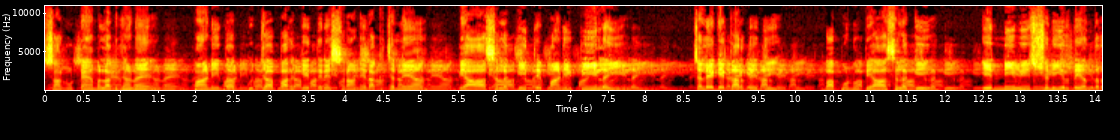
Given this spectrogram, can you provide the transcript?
ਸਾਨੂੰ ਟਾਈਮ ਲੱਗ ਜਾਣਾ ਹੈ। ਪਾਣੀ ਦਾ ਕੁੱਜਾ ਭਰ ਕੇ ਤੇਰੇ ਸਰਾਣੇ ਰੱਖ ਚੱਲੇ ਆ ਪਿਆਸ ਲੱਗੀ ਤੇ ਪਾਣੀ ਪੀ ਲਈ। ਚਲੇ ਗਏ ਘਰ ਦੇ ਜੀ। ਬਾਪੂ ਨੂੰ ਪਿਆਸ ਲੱਗੀ। ਇੰਨੀ ਵੀ ਸਰੀਰ ਦੇ ਅੰਦਰ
